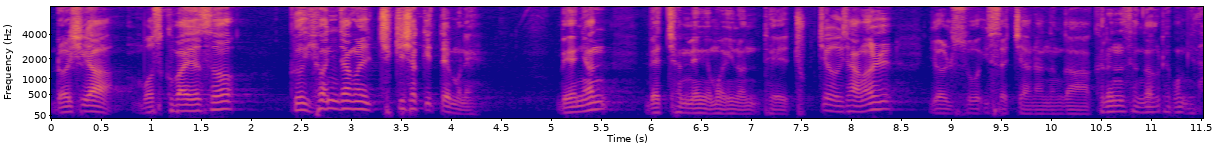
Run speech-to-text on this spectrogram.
러시아 모스크바에서 그 현장을 지키셨기 때문에 매년 몇천 명이 모이는 대축제의장을 열 수 있었지 않았는가 그런 생각을 해봅니다.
